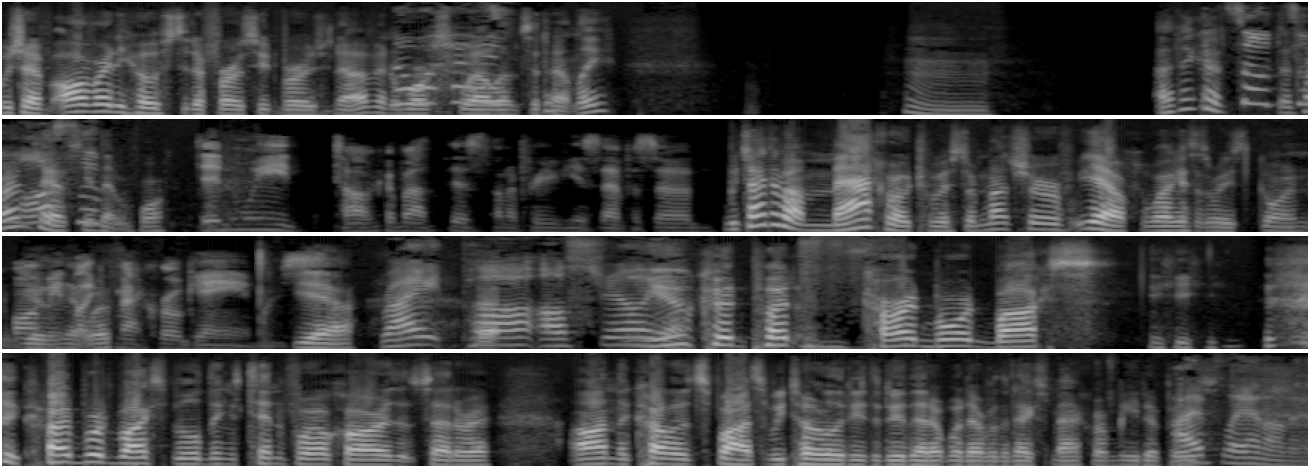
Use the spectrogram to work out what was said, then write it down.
which I've already hosted a fursuit version of, and it No works well incidentally. Hmm. I think I've, sounds I'm so trying to think I've seen that before. Didn't we talk about this on a previous episode? We talked about macro Twister. I'm not sure if yeah. Well, I guess that's what he's going. Well, I mean, like with. macro games. Yeah. right, Paul, Australia. You could put cardboard box, cardboard box buildings, tinfoil cars, etc., on the colored spots. We totally need to do that at whatever the next macro meetup is. I plan on it.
